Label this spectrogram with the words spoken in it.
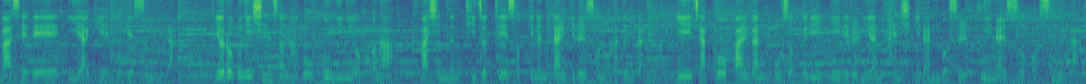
맛에 대해 이야기해 보겠습니다. 여러분이 신선하고 고민이 없거나 맛있는 디저트에 섞이는 딸기를 선호하든 간에 이 작고 빨간 보석들이 미래를 위한 간식이라는 것을 부인할 수 없습니다.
